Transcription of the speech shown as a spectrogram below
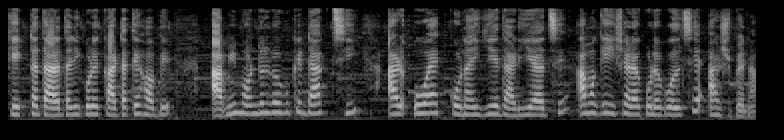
কেকটা তাড়াতাড়ি করে কাটাতে হবে। আমি মণ্ডলবাবুকে ডাকছি আর ও এক কোনায় গিয়ে দাঁড়িয়ে আছে। আমাকে ইশারা করে বলছে, আসবে না।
